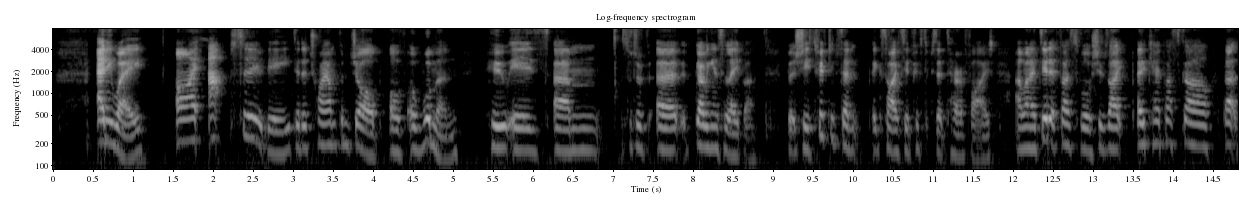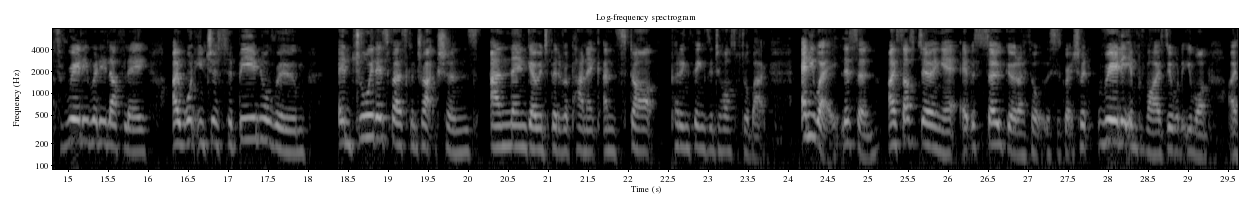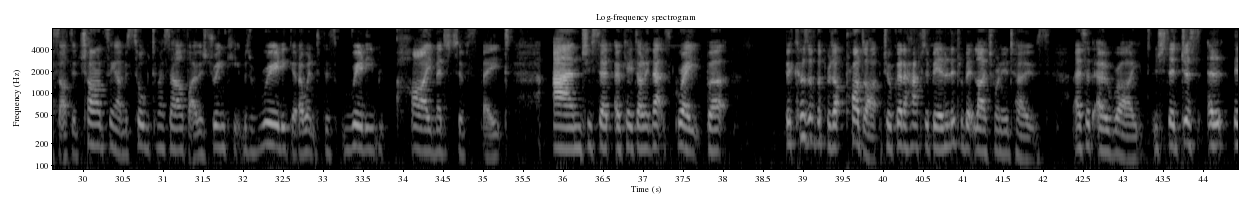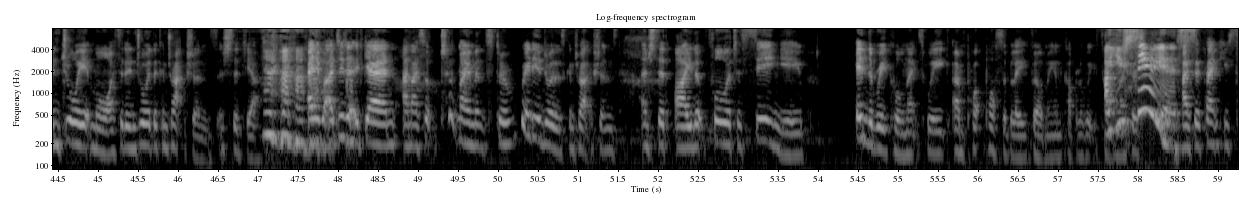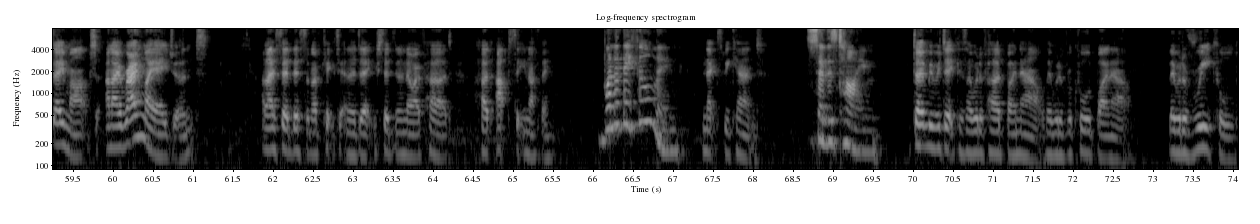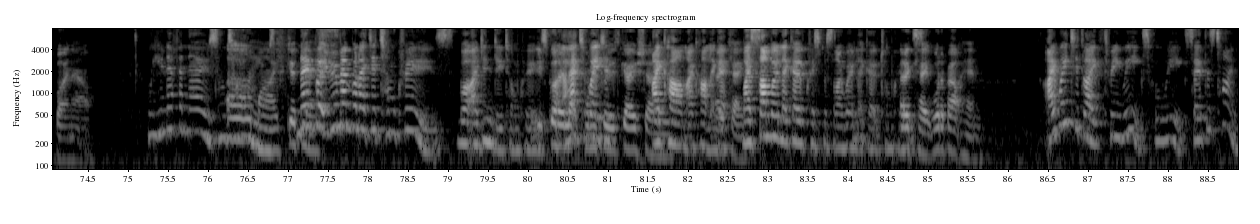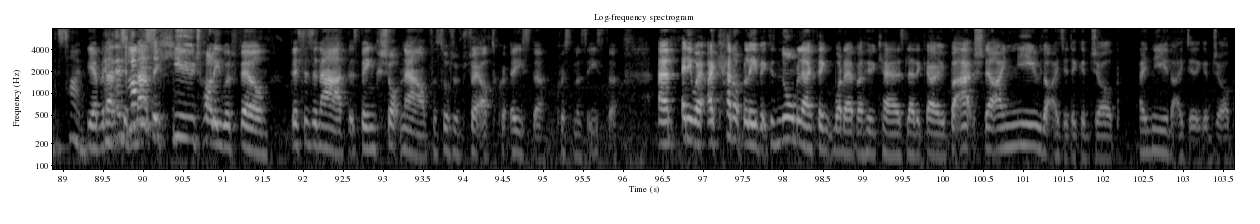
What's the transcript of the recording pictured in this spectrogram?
Anyway, I absolutely did a triumphant job of a woman who is um, sort of uh, going into labour, but she's 50% excited, 50% terrified. And when I did it, first of all, she was like, Okay, Pascal, that's really, really lovely. I want you just to be in your room, enjoy those first contractions, and then go into a bit of a panic and start putting things into hospital back. Anyway, listen, I started doing it. It was so good. I thought this is great. She went really improvise, do what you want. I started chanting. I was talking to myself. I was drinking. It was really good. I went to this really high meditative state, and she said, "Okay, darling, that's great, but because of the product, you're going to have to be a little bit lighter on your toes." I said, "Oh right," and she said, "Just uh, enjoy it more." I said, "Enjoy the contractions," and she said, "Yeah." anyway, I did it again, and I sort of took moments to really enjoy those contractions. And she said, "I look forward to seeing you in the recall next week and po- possibly filming in a couple of weeks." Are you I said, serious? I said, "Thank you so much," and I rang my agent, and I said, "Listen, I've kicked it in the dick." She said, "No, no, I've heard, heard absolutely nothing. when are they filming? Next weekend." So there's time. Don't be ridiculous. I would have heard by now. They would have recalled by now. They would have recalled by now. Well, you never know. Sometimes. Oh my goodness. No, but you remember when I did Tom Cruise? Well, I didn't do Tom Cruise. You've got to I let had to Tom wait. Cruise go, Shirley. I can't. I can't let go. Okay. My son won't let go of Christmas, and I won't let go of Tom Cruise. Okay, what about him? I waited like three weeks, four weeks. So there's time. There's time. Yeah, but that's as long that's as a huge Hollywood film. This is an ad that's being shot now for sort of straight after Easter, Christmas, Easter. Um, anyway, I cannot believe it because normally I think whatever, who cares, let it go. But actually, I knew that I did a good job. I knew that I did a good job.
